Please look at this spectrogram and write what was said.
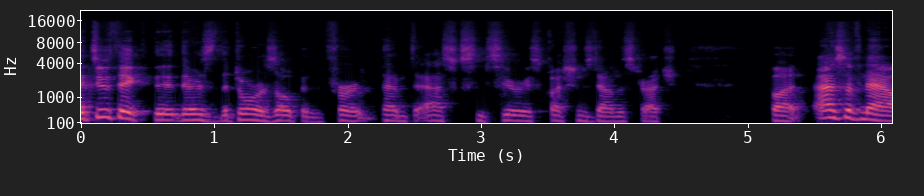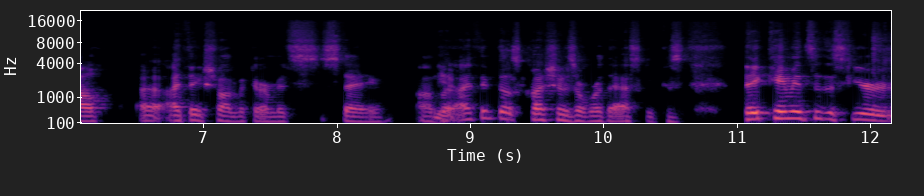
I do think that there's the door is open for them to ask some serious questions down the stretch. But as of now, uh, I think Sean McDermott's staying. Um, But Yeah. I think those questions are worth asking because they came into this year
